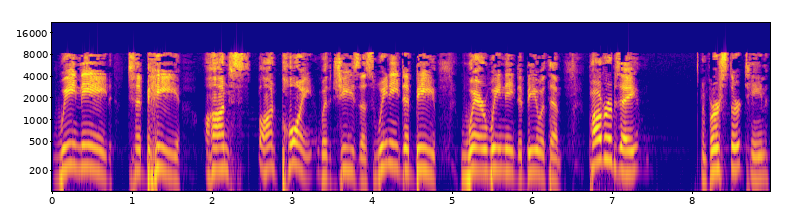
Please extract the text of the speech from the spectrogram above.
We need to be on, on point with Jesus. We need to be where we need to be with Him. Proverbs 8, verse 13,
